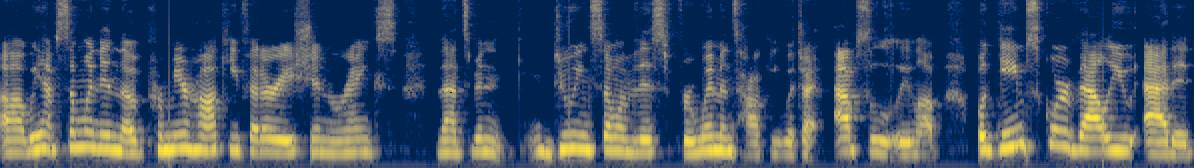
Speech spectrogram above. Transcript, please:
Uh, we have someone in the Premier Hockey Federation ranks that's been doing some of this for women's hockey, which I absolutely love. But game score value added,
